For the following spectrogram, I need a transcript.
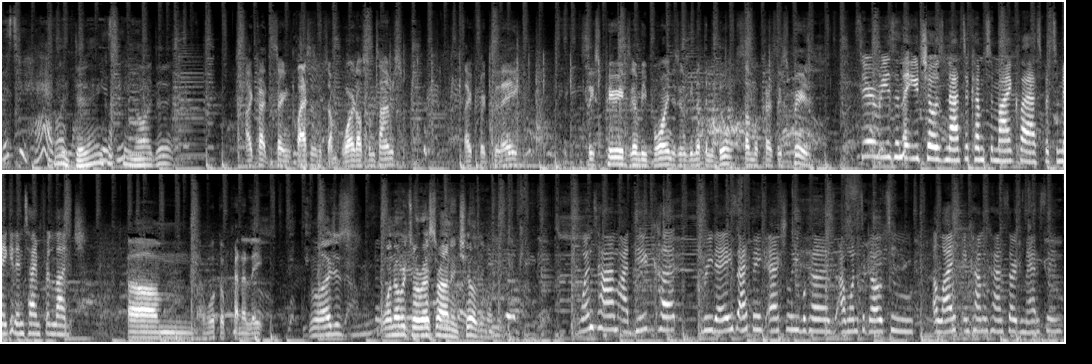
Yes, you have. No, I didn't. Yes, you no, I didn't. I cut certain classes which I'm bored of sometimes. Like for today, six period is gonna be boring. There's gonna be nothing to do. So I'm gonna cut six periods. Is there a reason that you chose not to come to my class but to make it in time for lunch? Um, I woke up kind of late. Well, I just went over to a restaurant and chilled. You know. One time I did cut three days, I think, actually, because I wanted to go to a Life and Common concert in Madison.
